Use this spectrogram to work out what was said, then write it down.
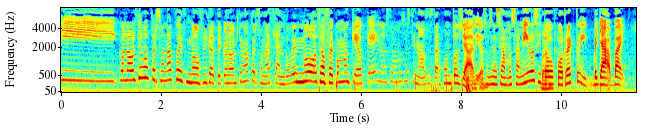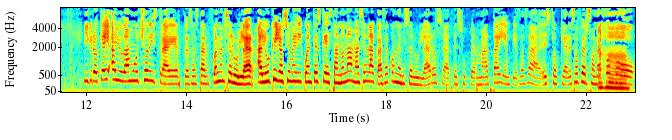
Y con la última persona, pues no, fíjate, con la última persona que anduve, no, o sea, fue como que, ok, no estamos destinados a estar juntos ya, adiós, o sea, seamos amigos y todo correcto y ya, bye. Y creo que ayuda mucho distraerte, o sea, estar con el celular. Algo que yo sí me di cuenta es que estando nada más en la casa con el celular, o sea, te supermata y empiezas a estoquear a esa persona Ajá. como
